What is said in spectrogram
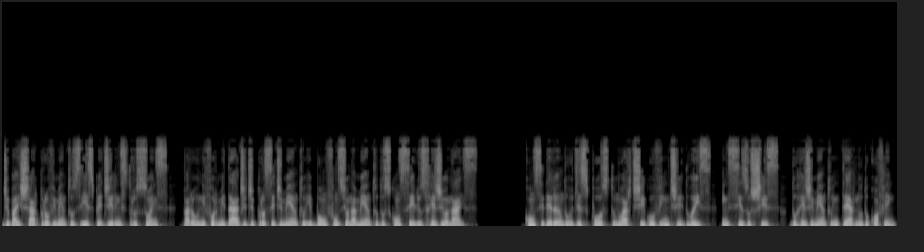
de baixar provimentos e expedir instruções, para uniformidade de procedimento e bom funcionamento dos conselhos regionais. Considerando o disposto no artigo 22, inciso X, do Regimento Interno do COFEN,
